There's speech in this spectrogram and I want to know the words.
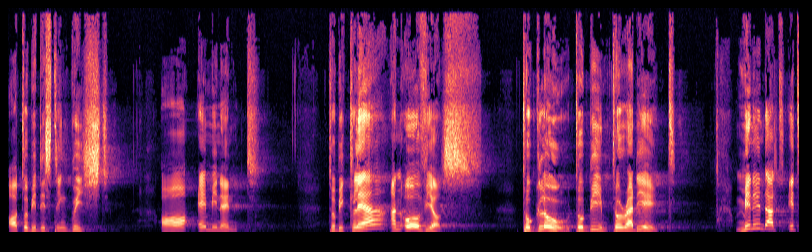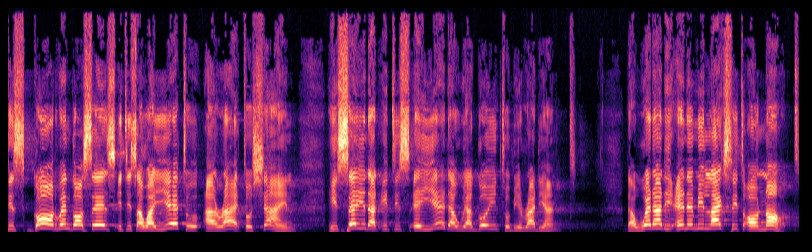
or to be distinguished, or eminent, to be clear and obvious, to glow, to beam, to radiate. Meaning that it is God, when God says it is our year to arise, to shine, He's saying that it is a year that we are going to be radiant. That whether the enemy likes it or not,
